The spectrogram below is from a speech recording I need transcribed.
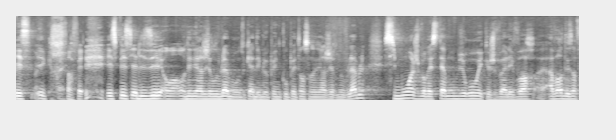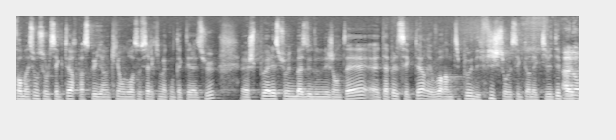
et, parfait, est spécialisé en, énergie renouvelable, ou en tout cas développer une compétence en énergie renouvelable. Si moi, je veux rester à mon bureau et que je veux aller voir, avoir des informations sur le secteur parce qu'il y a un client en droit social qui m'a contacté là-dessus, euh, je peux aller sur une base de données Jantet, taper le secteur et voir un petit peu des fiches sur le secteur d'activité pour Alors,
